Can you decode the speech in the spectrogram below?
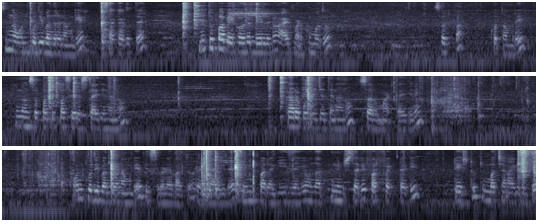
ಸುಮ್ಮನೆ ಒಂದು ಕುದಿ ಬಂದರೆ ನಮಗೆ ಸಾಕಾಗುತ್ತೆ. ನೀವು ತುಪ್ಪ ಬೇಕಾದರೆ ಬೇಲೆನೂ ಆ್ಯಡ್ ಮಾಡ್ಕೊಬೋದು. ಸ್ವಲ್ಪ ಕೊತ್ತಂಬರಿ, ಇನ್ನೊಂದು ಸ್ವಲ್ಪ ತುಪ್ಪ ಸೇರಿಸ್ತಾ ಇದ್ದೀನಿ ನಾನು. ಖಾರ ಬೂಂದಿ ಜೊತೆ ನಾನು ಸರ್ವ್ ಮಾಡ್ತಾ ಇದ್ದೀನಿ. ಒಂದು ಕುದಿ ಬಂದರೆ ನಮಗೆ ಬಿಸಿಬೇಳೆಬಾತು ರೆಡಿ ಆಗಿದೆ. ಸಿಂಪಲಾಗಿ ಈಸಿಯಾಗಿ ಒಂದು ಹತ್ತು ನಿಮಿಷದಲ್ಲಿ ಪರ್ಫೆಕ್ಟಾಗಿ ಟೇಸ್ಟು ತುಂಬ ಚೆನ್ನಾಗಿರುತ್ತೆ.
